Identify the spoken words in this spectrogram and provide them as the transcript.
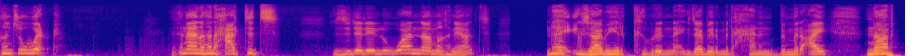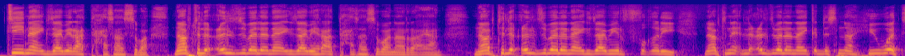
ክንፅውዕ ንሕና ንክንሓትት ዝደልየሉ ዋና ምክንያት ናይ እግዚኣብሄር ክብርን ናይ እግዚኣብሄር ምድሓንን ብምርኣይ ናብቲ ናይ እግዚኣብሄር ኣተሓሳስባ ናብቲ ልዕል ዝበለ ናይ እግዚኣብሄር ኣተሓሳስባን ኣረኣያን ናብቲ ልዕል ዝበለ ናይ እግዚኣብሄር ፍቕሪ ናብቲ ልዕል ዝበለ ናይ ቅድስና ሂወት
